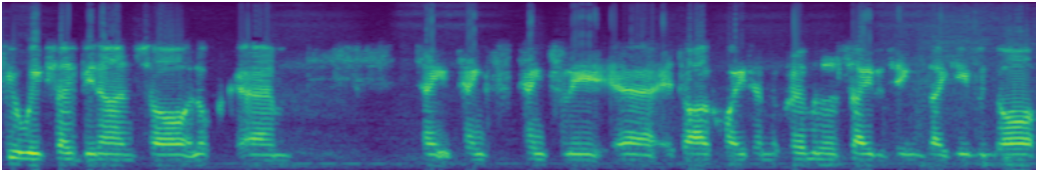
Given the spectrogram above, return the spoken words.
few weeks I've been on. So, look, um, thankfully, uh, it's all quite on the criminal side of things. Like, even though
